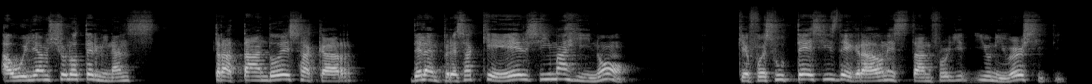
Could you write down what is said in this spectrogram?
A William Shaw lo terminan tratando de sacar de la empresa que él se imaginó, que fue su tesis de grado en Stanford University.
